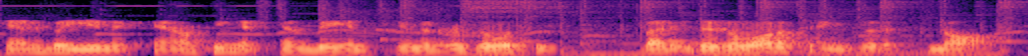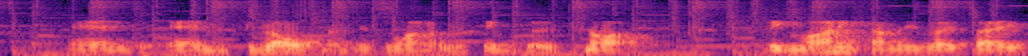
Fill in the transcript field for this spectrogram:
can be in accounting, it can be in human resources, but there's a lot of things that it's not. And, and development is one of the things that it's not big mining companies, they say,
